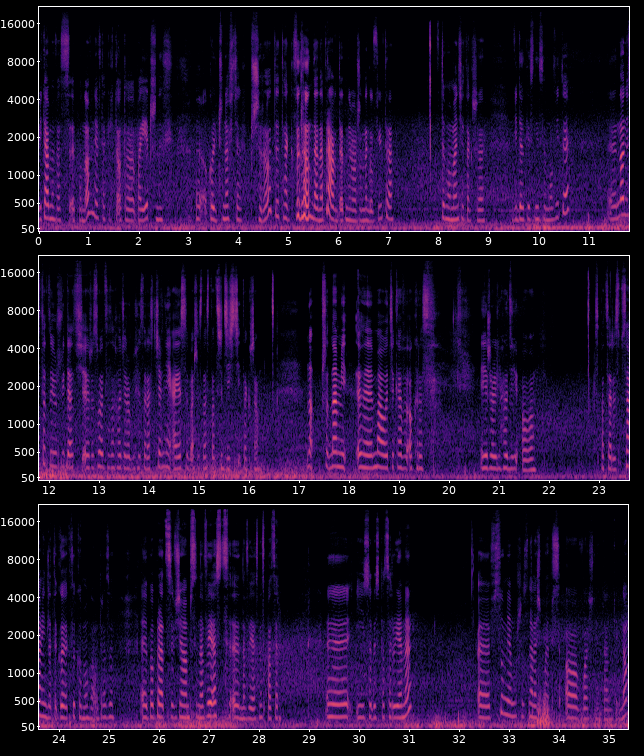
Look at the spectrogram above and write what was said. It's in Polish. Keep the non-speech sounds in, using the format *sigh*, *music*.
Witamy Was ponownie w takich to oto bajecznych e, okolicznościach przyrody. Tak wygląda naprawdę, nie ma żadnego filtra w tym momencie, także widok jest niesamowity. E, No niestety już widać, e, że słońce zachodzi, robi się coraz ciemniej, a jest chyba 16.30, także no, przed nami mały, ciekawy okres, jeżeli chodzi o spacery z psami, dlatego jak tylko mogłam od razu po pracy wzięłam psy na wyjazd, na wyjazd, na spacer i sobie spacerujemy. E, W sumie muszę znaleźć moje psy. O, właśnie tam biegną.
